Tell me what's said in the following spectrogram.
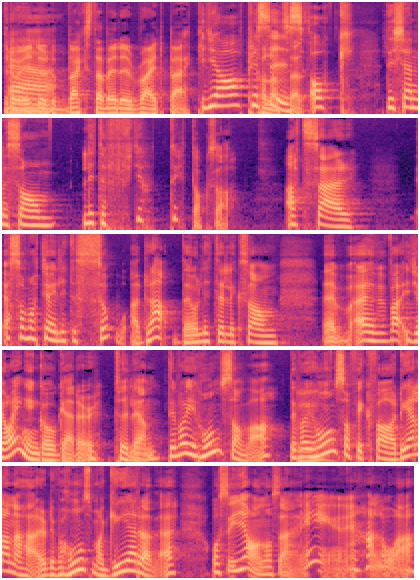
För då, är Eh, du, då backstabbar du right back. Ja, precis. Och det kändes som lite fjuttigt också. Att så här, som att jag är lite sårad och lite liksom... eh, eh, Jag är ingen go-getter tydligen. Det var ju hon som var. Det var ju Mm. hon som fick fördelarna här. Det var hon som agerade. Och så är jag någon så här, eh, hallå,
